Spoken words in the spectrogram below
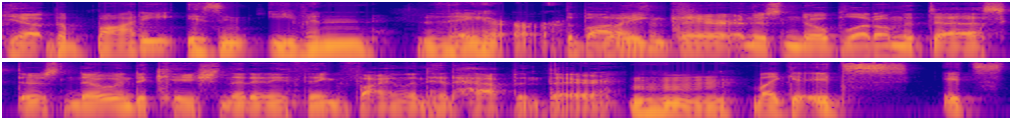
yep. the body isn't even there. The body like, isn't there, and there's no blood on the desk. There's no indication that anything violent had happened there. Mm-hmm. Like it's it's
